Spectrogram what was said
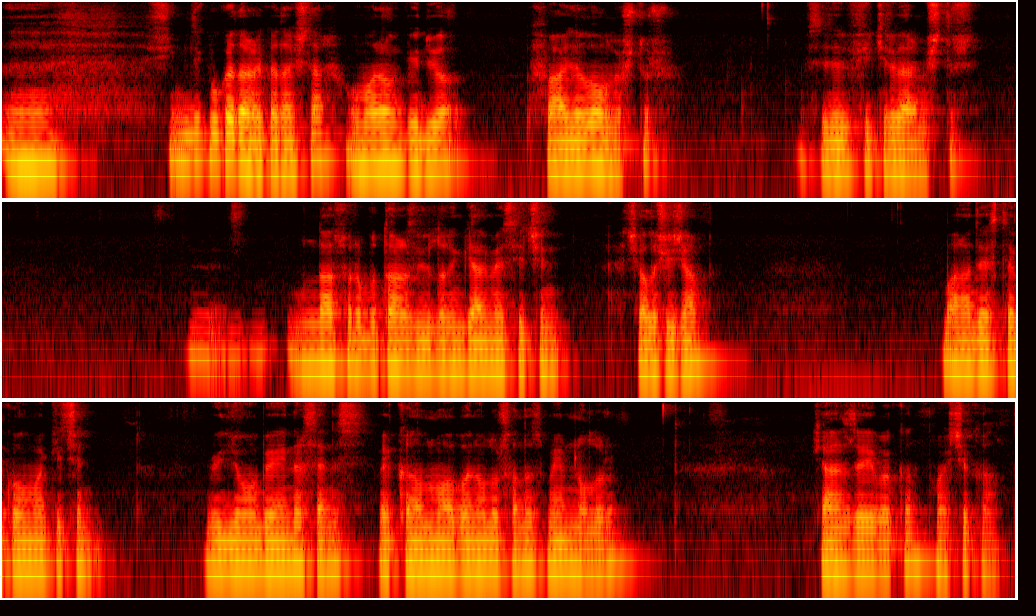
E, şimdilik bu kadar arkadaşlar. Umarım video faydalı olmuştur size bir fikir vermiştir. Bundan sonra bu tarz videoların gelmesi için çalışacağım. Bana destek olmak için videomu beğenirseniz ve kanalıma abone olursanız memnun olurum. Kendinize iyi bakın. Hoşçakalın.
